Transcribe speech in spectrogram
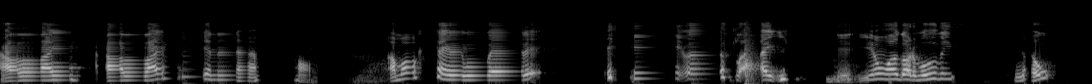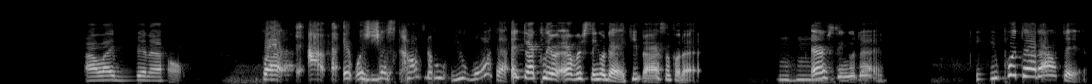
I like I like being at home. I'm okay with it. it was like, you don't want to go to movies? Nope. I like being at home. But I, it was just comfortable. You want that. Make that clear every single day. Keep asking for that. Mm-hmm. Every single day. You put that out there.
